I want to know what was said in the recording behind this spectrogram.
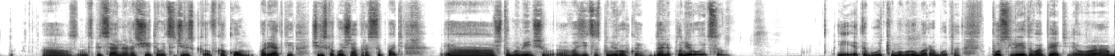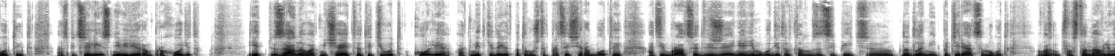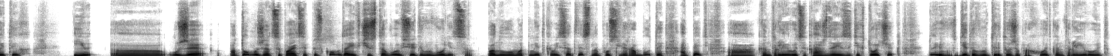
а, специально рассчитывается, через, в каком порядке, через какой шаг рассыпать, чтобы меньше э, возиться с планировкой. Далее планируется, и это будет как бы грубая работа. После этого опять работает а, специалист, нивелиром проходит, и заново отмечает вот эти вот колья, отметки дает, потому что в процессе работы от вибрации, движения они могут где-то там зацепить, э, надломить, потеряться, могут восстанавливает их, и э, уже Потом уже отсыпается песком, да, и в чистовую все это выводится по новым отметкам. И, соответственно, после работы опять а, контролируется каждая из этих точек. Ну и где-то внутри тоже проходит, контролирует,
